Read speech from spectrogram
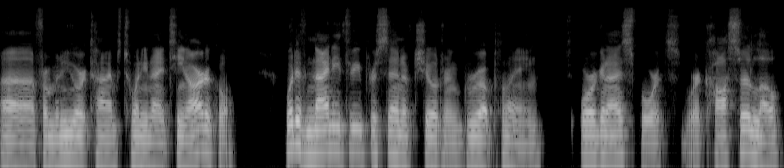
uh, from a New York Times 2019 article. What if 93% of children grew up playing organized sports where costs are low,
